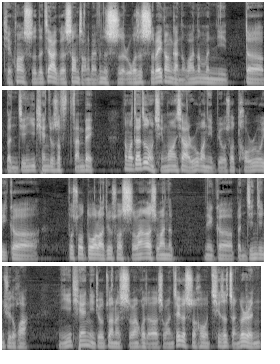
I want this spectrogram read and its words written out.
铁矿石的价格上涨了百分之十。如果是十倍杠杆的话，那么你的本金一天就是翻倍。那么在这种情况下，如果你比如说投入一个不说多了，就说十万二十万的那个本金进去的话，你一天你就赚了十万或者二十万。这个时候其实整个人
